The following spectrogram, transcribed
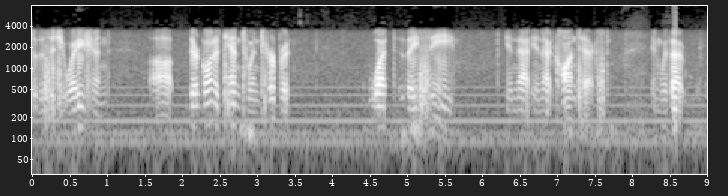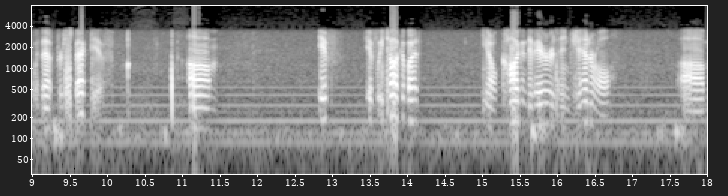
to the situation, uh, they're going to tend to interpret what they see in that in that context and with that with that perspective. Um, if if we talk about you know cognitive errors in general, um,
